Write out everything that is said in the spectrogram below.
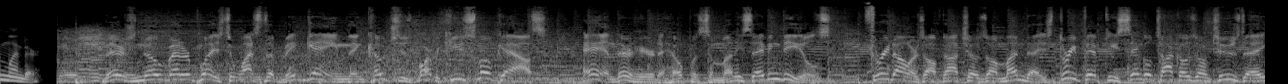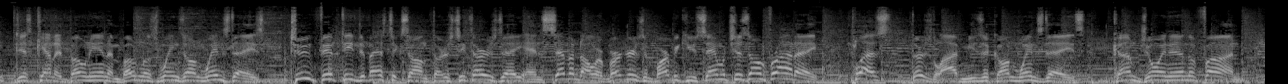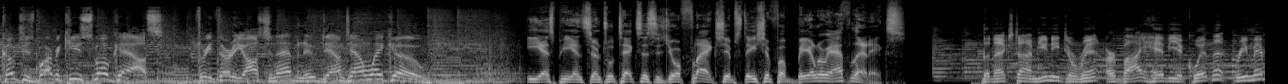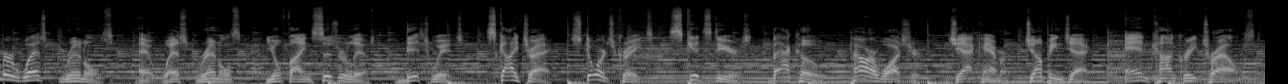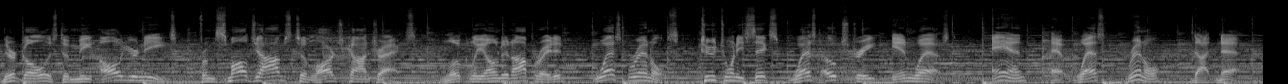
lender. There's no better place to watch the big game than Coach's Barbecue Smokehouse. And they're here to help with some money saving deals. $3 off nachos on Mondays, $3.50 single tacos on Tuesday, discounted bone in and boneless wings on Wednesdays, $2.50 domestics on Thursday, Thursday, and $7 burgers and barbecue sandwiches on Friday. Plus, there's live music on Wednesdays. Come join in the fun. Coach's Barbecue Smokehouse, 330 Austin Avenue, downtown Waco. ESPN Central Texas is your flagship station for Baylor Athletics. The next time you need to rent or buy heavy equipment, remember West Rentals. At West Rentals, you'll find scissor lift, ditch witch, SkyTrak, storage crates, skid steers, backhoe, power washer, jackhammer, jumping jack, and concrete trowels. Their goal is to meet all your needs, from small jobs to large contracts. Locally owned and operated, West Rentals, 226 West Oak Street in West, and at westrental.net.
